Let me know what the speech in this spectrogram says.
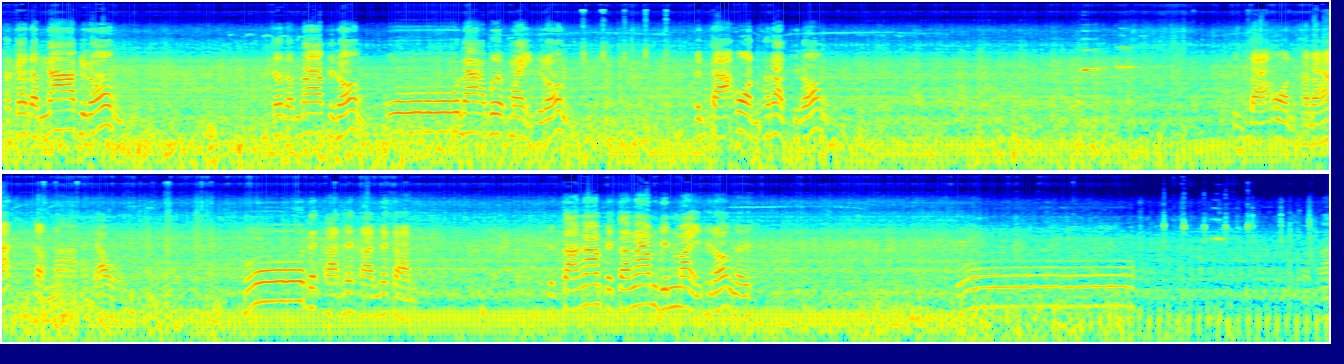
ข้าเจ้าดำหน้าพี่น้อง เจ้าดำหน้าพี่น้อง โอ้หน้าเบิกใหม่พี่น้อง เป็นตาอ่อนขนาดพี่น้อง เป็นตาอ่อนขนาดดำหน้าข้าเจ้า โอ้ได้การได้การได้การเป็นตางามเป็นตางามดินใหม่พี่น้องเลยโอ้ดำหน้า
